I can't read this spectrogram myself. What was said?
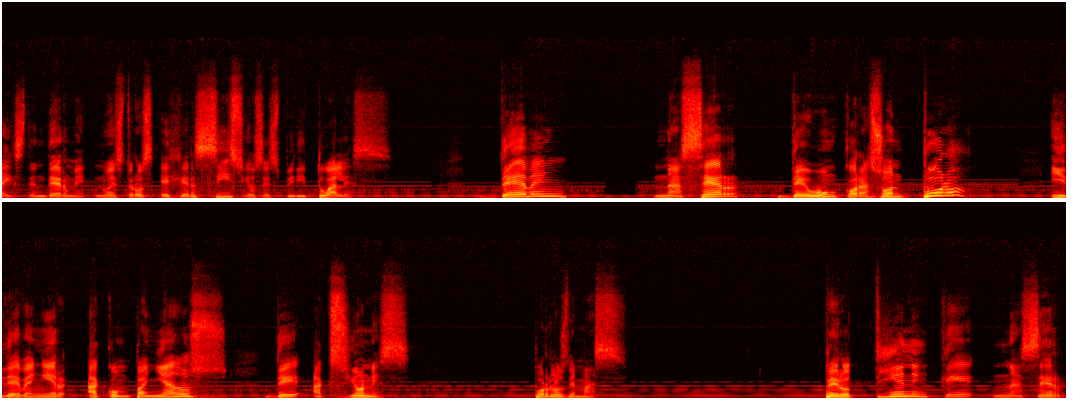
extenderme, nuestros ejercicios espirituales deben nacer de un corazón puro y deben ir acompañados de acciones por los demás. Pero tienen que nacer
